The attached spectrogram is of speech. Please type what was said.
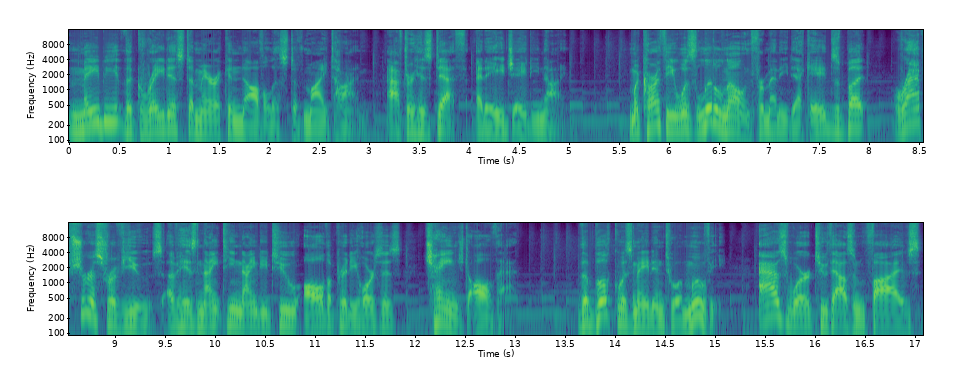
maybe the greatest American novelist of my time, after his death at age 89. McCarthy was little known for many decades, but rapturous reviews of his 1992 All the Pretty Horses changed all that. The book was made into a movie, as were 2005's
